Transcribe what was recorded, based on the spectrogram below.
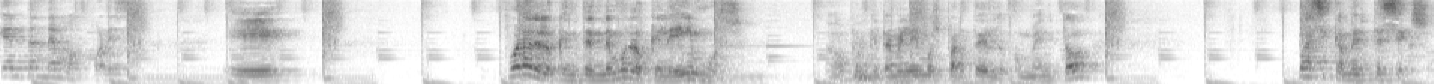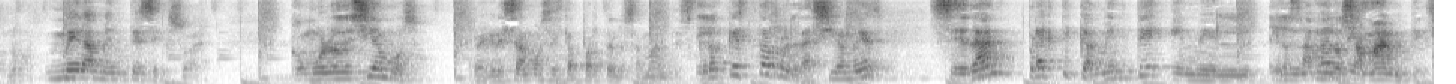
¿Qué entendemos por eso? Eh, fuera de lo que entendemos, lo que leímos, ¿no? Porque también leímos parte del documento, básicamente sexo, ¿no? Meramente sexual. Como lo decíamos, regresamos a esta parte de los amantes. Sí. Creo que estas relaciones se dan prácticamente en, el, En los en los amantes. amantes.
